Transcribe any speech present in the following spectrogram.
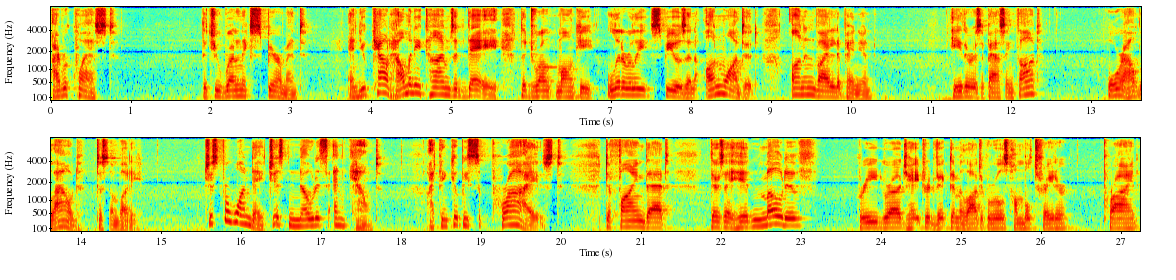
I request that you run an experiment and you count how many times a day the drunk monkey literally spews an unwanted, uninvited opinion, either as a passing thought or out loud to somebody just for one day, just notice and count. I think you'll be surprised to find that there's a hidden motive greed, grudge, hatred, victim, illogical rules, humble, traitor, pride,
